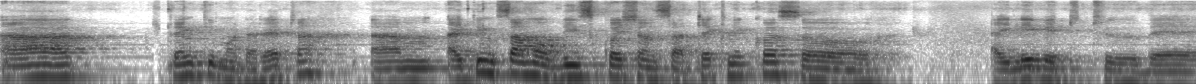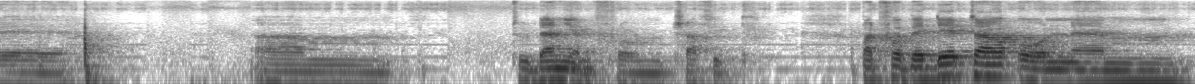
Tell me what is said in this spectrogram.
Uh, thank you, moderator. Um, I think some of these questions are technical, so I leave it to the um, to Daniel from traffic. But for the data on um,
